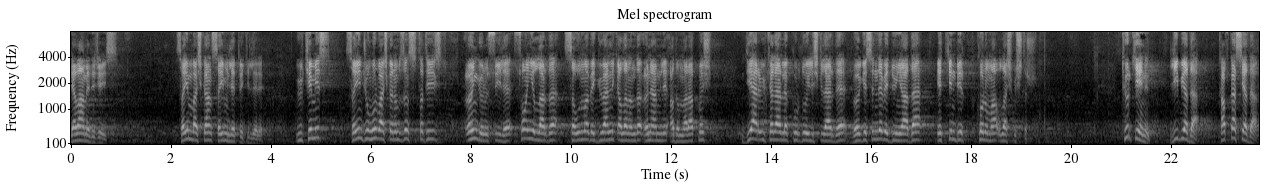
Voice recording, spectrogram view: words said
devam edeceğiz. Sayın Başkan, Sayın Milletvekilleri, ülkemiz Sayın Cumhurbaşkanımızın stratejik öngörüsüyle son yıllarda savunma ve güvenlik alanında önemli adımlar atmış, diğer ülkelerle kurduğu ilişkilerde bölgesinde ve dünyada etkin bir konuma ulaşmıştır. Türkiye'nin Libya'da, Kafkasya'da,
